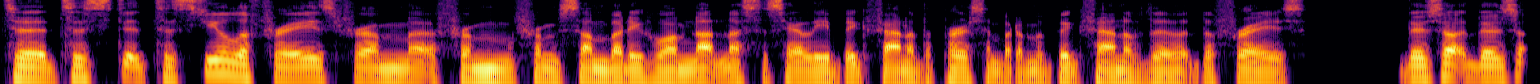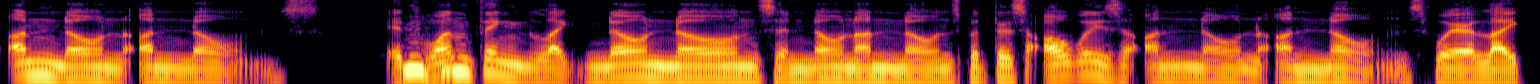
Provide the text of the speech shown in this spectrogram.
to to st- to steal a phrase from uh, from from somebody who I'm not necessarily a big fan of the person but I'm a big fan of the the phrase there's there's unknown unknowns it's Mhm. one thing like known knowns and known unknowns but there's always unknown unknowns where like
